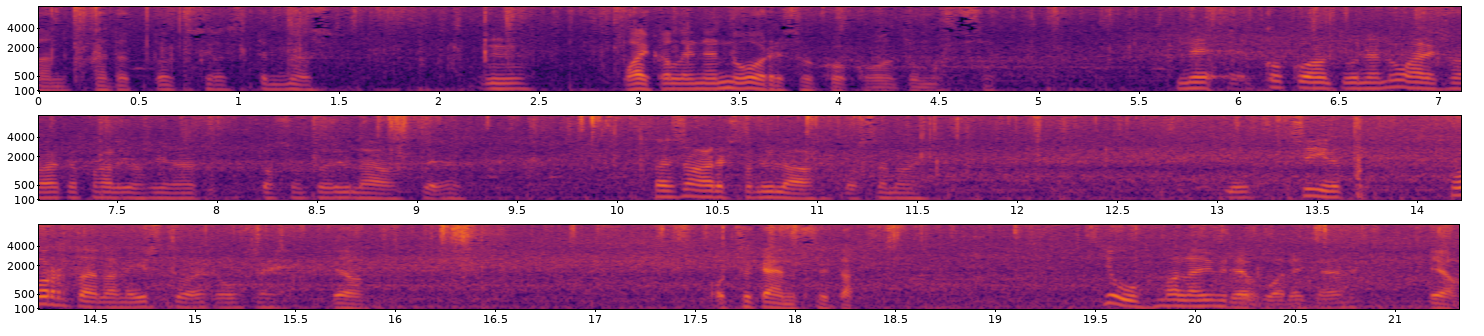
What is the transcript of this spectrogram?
Saan nyt nähdä, että onko siellä sitten myös mm. paikallinen nuoriso kokoontumassa. Ne kokoontuu ne nuoriso aika paljon siinä, tuossa on tuo yläasteen, tai saariston yläaste tuossa noin. Niin siinä portailla ne istuu aika usein. Joo. Oletko käynyt sitä? Juu, mä olen yhden vuoden käynyt. Joo.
